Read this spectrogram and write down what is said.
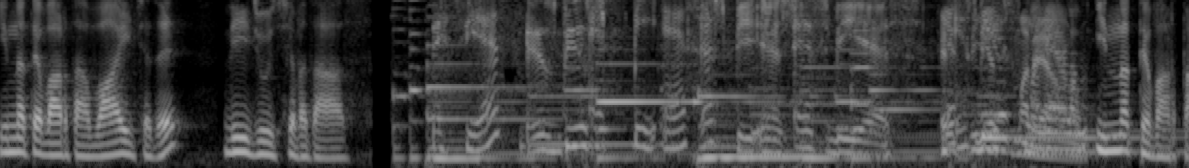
ഇന്നത്തെ വാർത്ത വായിച്ചത് ദിജു ശിവദാസ്. SBS SBS SBS SBS SBS SBS മലയാളം. ഇന്നത്തെ വാർത്ത.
